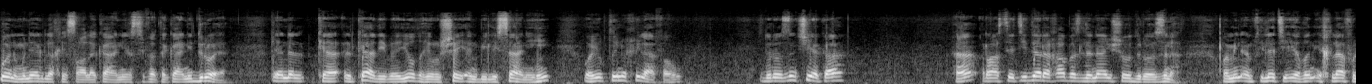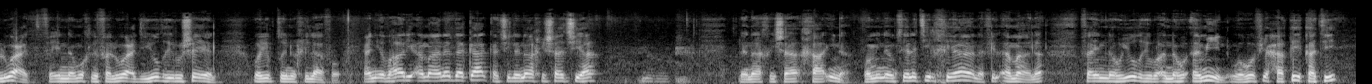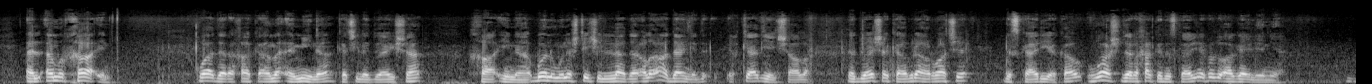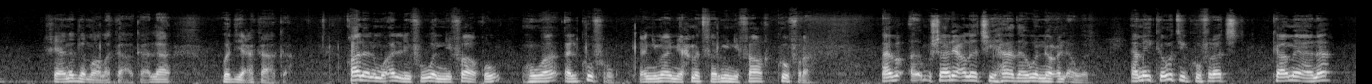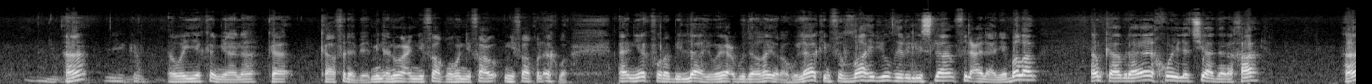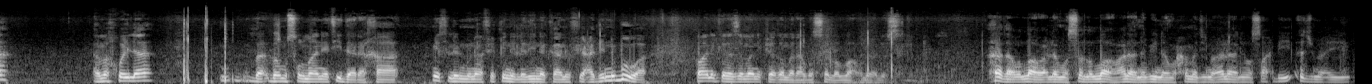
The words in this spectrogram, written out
ون من يقل خصال كان صفة كان دروية لأن الكاذب يظهر شيئا بلسانه، ويبطن خلافه. دروزن شيكا ها؟ راستي درخا بس لنا يشو دروزنا ومن أمثلته أيضا إخلاف الوعد، فإن مخلف الوعد يظهر شيئا ويبطن خلافه. يعني إظهار أمانتك كتش لنا خشاتشيا لنا خشا خائنة. ومن أمثلته الخيانة في الأمانة، فإنه يظهر أنه أمين، وهو في حقيقة الأمر خائن. ودرخاك أما أمينة كتش لدعيشة خائنة. بون منشتش لله دار الله دعيني احكادي إن شاء الله. لدعيشة كابراء الراتشة. دسكارية كاو واش درخاك دسكارية كدو أقاي لينيا خيانة لما الله كاكا لا وديع كاكا قال المؤلف والنفاق هو الكفر. يعني إمام أحمد فرمي نفاق كفرة. مشارع على شيء هذا هو النوع الأول. أما يكوتي كفرة كما أنا؟ ها؟ أو هي كم أنا؟ كافر به من أنواع النفاق وهو النفاق, النفاق الأكبر. أن يكفر بالله ويعبد غيره لكن في الظاهر يظهر الإسلام في العلانية. بلا أم كابرا خوي لتشيا درخا ها؟ أما خوي لا بمسلمانيتي درخا مثل المنافقين الذين كانوا في عهد النبوة. واني كان زمان في غمر صلى الله عليه وسلم. هذا والله أعلم، وصلى الله على نبينا محمد وعلى آله وصحبه أجمعين.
